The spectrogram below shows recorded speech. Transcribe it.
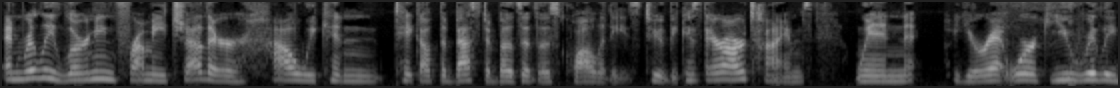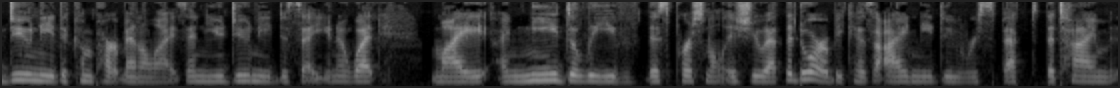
and really learning from each other how we can take out the best of both of those qualities too because there are times when you're at work you really do need to compartmentalize and you do need to say, you know what, my I need to leave this personal issue at the door because I need to respect the time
